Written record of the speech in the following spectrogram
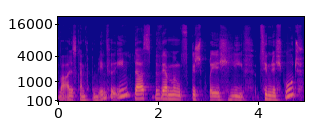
war alles kein Problem für ihn. Das Bewerbungsgespräch lief ziemlich gut.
